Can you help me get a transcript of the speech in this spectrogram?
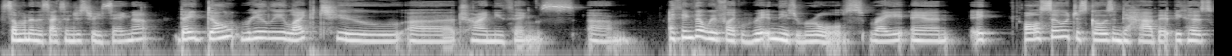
someone in the sex industry is saying that, they don't really like to uh, try new things. Um, I think that we've like written these rules, right? And it also just goes into habit because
